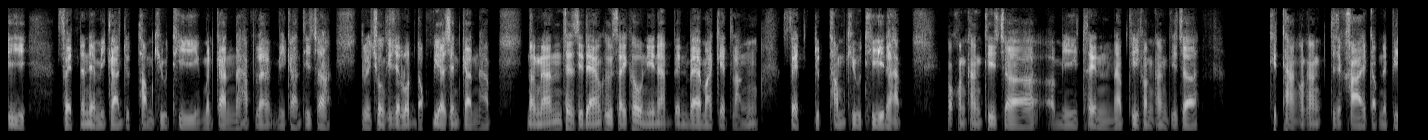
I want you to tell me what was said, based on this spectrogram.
ที่ เฟดนั้นเนี่ยมีการหยุดทำ QT เหมือนกันนะครับ และมีการที่จะอยู่ในช่วงที่จะลดดอกเบี้ยเช่นกันนะครับ ดังนั้นเส้นสีแดงก็คือไซเคิลนี้นะเป็นแบร์มาเก็ตหลังเฟดหยุดทำ QT นะครับ ก็ค่อนข้างที่จะมีเทรนนะครับที่ค่อนข้างที่จะทิศทางค่อนข้างที่จะคล้ายกับในปี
